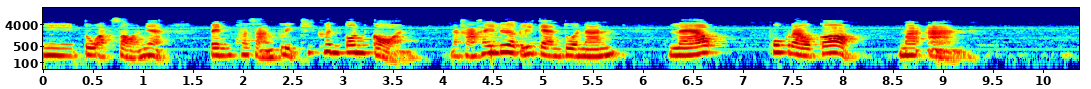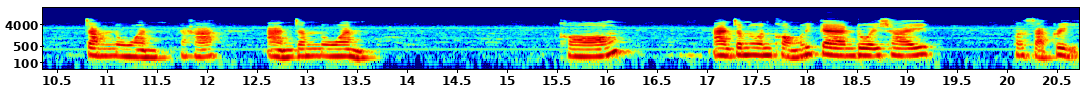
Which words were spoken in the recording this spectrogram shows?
มีตัวอักษรเนี่ย เป็นภาษาอังกฤษที่ขึ้นต้นก่อน นะคะ ให้เลือกลิแกนตัวนั้น แล้วพวกเราก็มาอ่านจำนวนนะคะ อ่านจำนวน ของอ่านจำนวนของลิแกนโดยใช้ภาษากรีก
